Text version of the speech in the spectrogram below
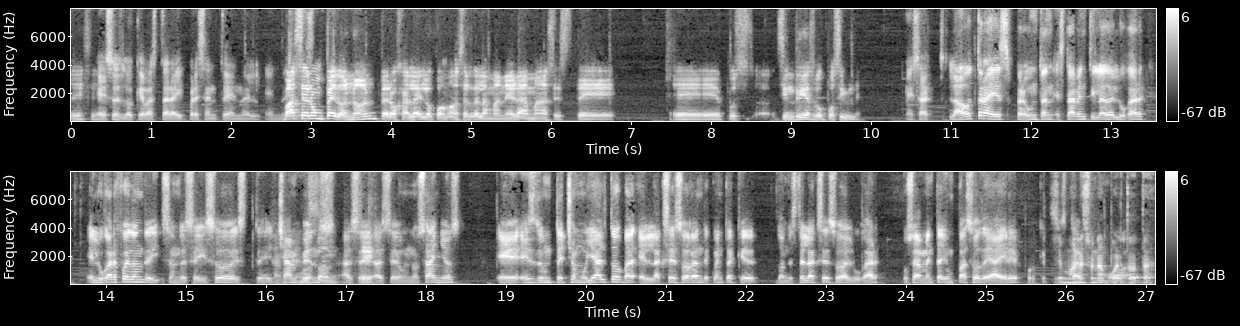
Sí, sí. Eso es lo que va a estar ahí presente en el. en Va a ser un pedonón, pero ojalá y lo podamos hacer de la manera más, este, eh, pues, sin riesgo posible. Exacto. La otra es, preguntan, ¿está ventilado el lugar? El lugar fue donde, donde se hizo este Champions. Hace, sí. hace unos años. Eh, es de un techo muy alto. va- el acceso, hagan de cuenta que donde está el acceso al lugar, pues obviamente hay un paso de aire, porque pues, Simón está es una como- puertota.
